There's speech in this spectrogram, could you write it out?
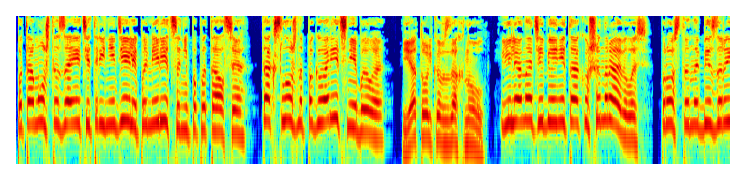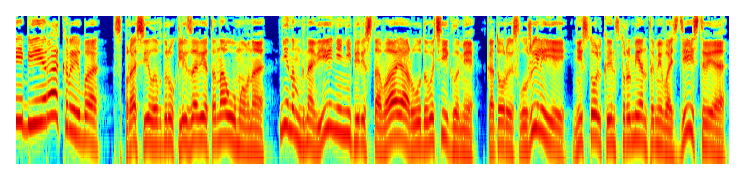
Потому что за эти три недели помириться не попытался. Так сложно поговорить с ней было. Я только вздохнул. «Или она тебе не так уж и нравилась? Просто на безрыбье и рак рыба?» Спросила вдруг Лизавета Наумовна, ни на мгновение не переставая орудовать иглами, которые служили ей не столько инструментами воздействия,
